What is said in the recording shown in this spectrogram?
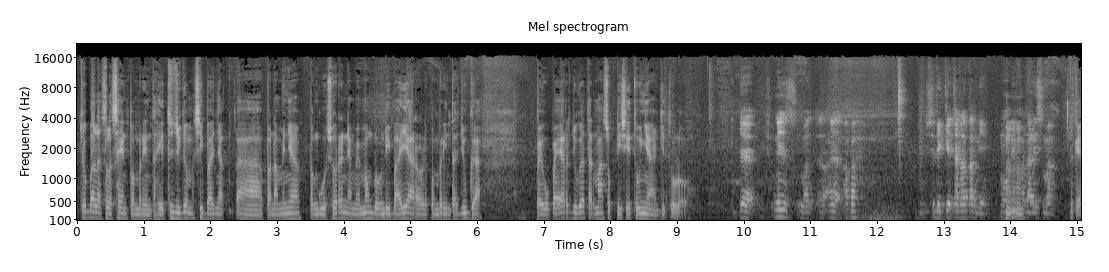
cobalah selesain pemerintah itu juga masih banyak eh, apa namanya penggusuran yang memang belum dibayar oleh pemerintah juga PUPR juga termasuk di situnya gitu loh Ya, ini ma- eh, apa? Sedikit catatan nih mengenai Mm-mm. vandalisme. oke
